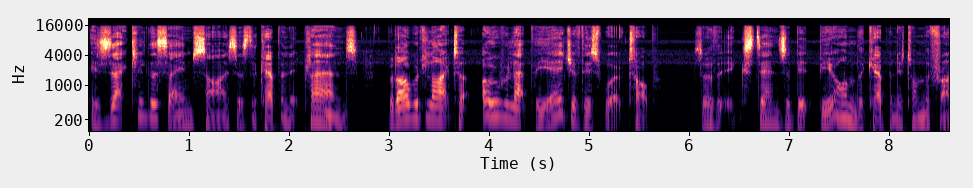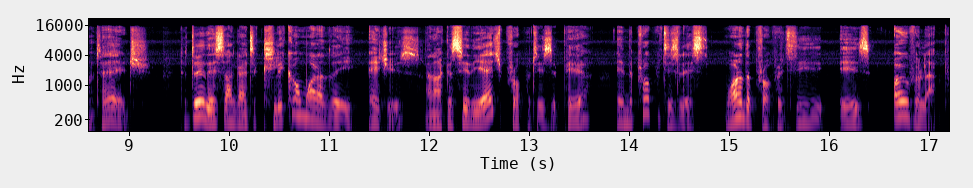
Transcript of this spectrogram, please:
exactly the same size as the cabinet plans, but I would like to overlap the edge of this worktop so that it extends a bit beyond the cabinet on the front edge. To do this I'm going to click on one of the edges and I can see the edge properties appear in the properties list. One of the properties is overlap.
